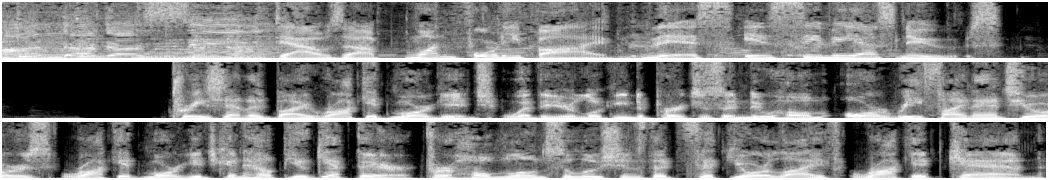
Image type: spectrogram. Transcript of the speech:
under the sea. Dow's up 145. This is CBS News. Presented by Rocket Mortgage. Whether you're looking to purchase a new home or refinance yours, Rocket Mortgage can help you get there. For home loan solutions that fit your life, Rocket can.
